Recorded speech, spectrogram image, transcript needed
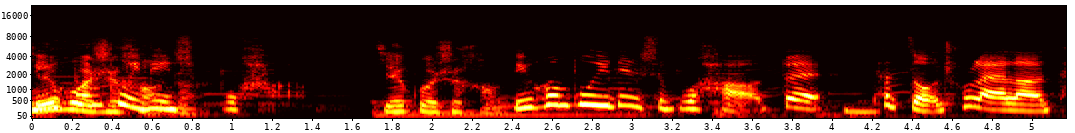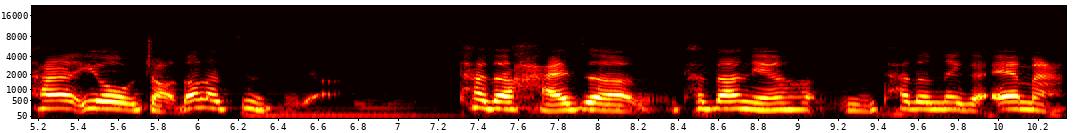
离婚不一定是不好，结果是好。离婚不一定是不好，对他走出来了，他又找到了自己，他的孩子，他当年他的那个艾玛，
